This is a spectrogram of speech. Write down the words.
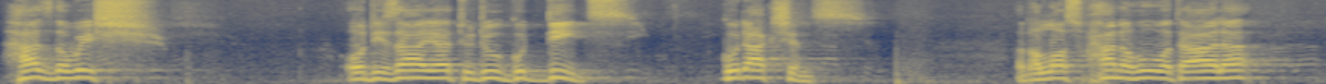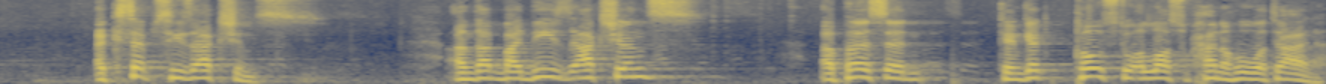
has the wish or desire to do good deeds, good actions. That Allah subhanahu wa ta'ala accepts his actions. And that by these actions, a person can get close to Allah subhanahu wa ta'ala.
